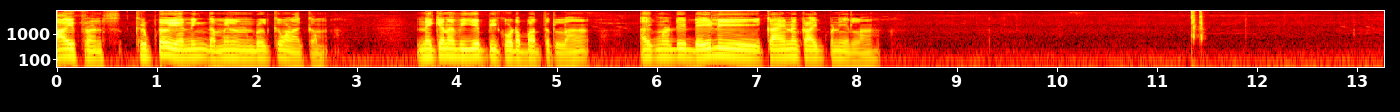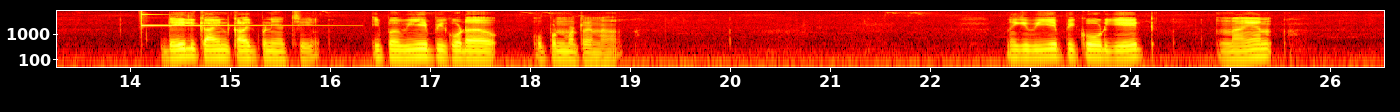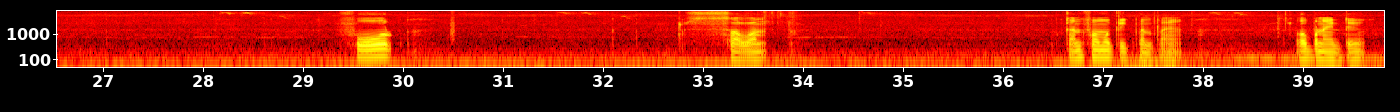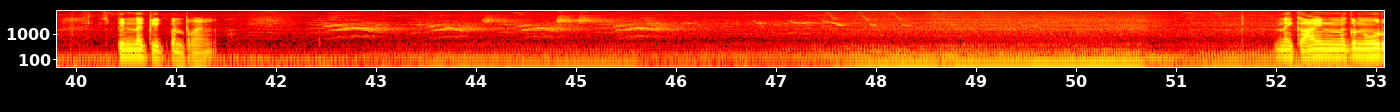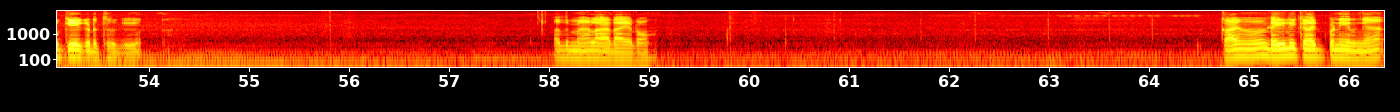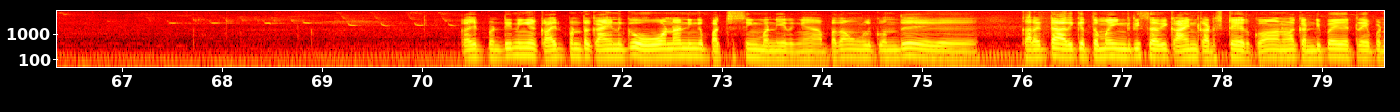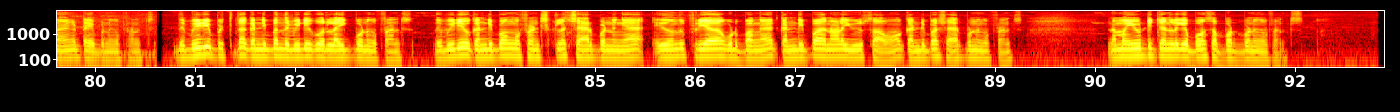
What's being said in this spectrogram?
Hi friends crypto earning Tamil நண்பர்களுக்கு வணக்கம். இன்றைக்கான விஏபி கோடை பார்த்துடலாம். அதுக்கு முன்னாடி டெய்லி காயினை கலெக்ட் பண்ணிடலாம். டெய்லி காயின் கலெக்ட் பண்ணியாச்சு. இப்போ விஏபி கோடை ஓப்பன் பண்ணுறேன்னா இன்றைக்கி VAP code eight nine four seven கன்ஃபார்மாக கிளிக் பண்ணுறேன் ஓப்பன் ஆகிட்டு ஸ்பின்னை கிளிக் பண்ணுறேன் இன்னைக்கு காயினுக்கு நூறு கே கிடச்சிருக்கு. அது மேலே ஆட் ஆகிடும் காயினெல்லாம் டெய்லி கலெக்ட் பண்ணிடுங்க கலெக்ட் பண்ணிட்டு நீங்கள் கலெக்ட் பண்ணுற காயினுக்கு ஒவ்வொன்றா நீங்கள் பர்ச்சேசிங் பண்ணிடுங்க அப்போ தான் உங்களுக்கு வந்து கரெக்டாக அதுக்கேற்ற மாதிரி இன்க்ரீஸ் ஆகி காயின் கிடச்சிட்டே இருக்கும். அதனால் கண்டிப்பாக இதை ட்ரை பண்ணாங்க ட்ரை பண்ணுங்கள் ஃப்ரெண்ட்ஸ் இந்த வீடியோ பிடிச்சிருந்தா கண்டிப்பாக இந்த வீடியோக்கு ஒரு லைக் பண்ணுங்கள் ஃப்ரெண்ட்ஸ் இந்த வீடியோ கண்டிப்பாக உங்கள் ஃப்ரெண்ட்ஸ்க்கெலாம் ஷேர் பண்ணுங்கள் இது வந்து ஃப்ரீயாக தான் கொடுப்பாங்க. கண்டிப்பாக அதனால் யூஸ் ஆகும். கண்டிப்பாக ஷேர் பண்ணுங்கள் ஃப்ரெண்ட்ஸ் நம்ம யூடியூப் சேனலுக்கு எப்போவும் சப்போர்ட் பண்ணுங்கள் ஃப்ரெண்ட்ஸ்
